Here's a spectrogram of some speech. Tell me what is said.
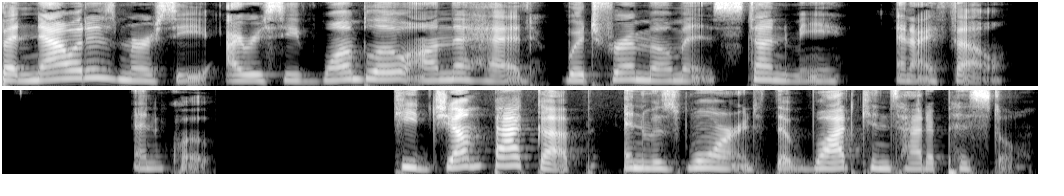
But now at his mercy I received one blow on the head, which for a moment stunned me, and I fell. He jumped back up and was warned that Watkins had a pistol.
